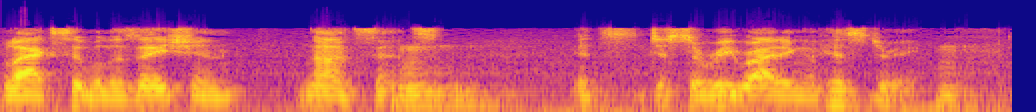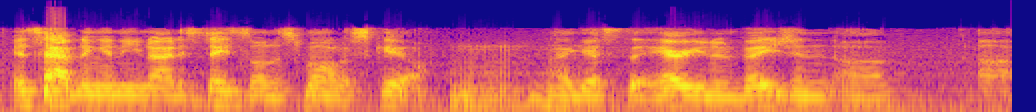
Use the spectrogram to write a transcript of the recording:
black civilization, nonsense. Mhm, It's just a rewriting of history. mhm, It's happening in the United States on a smaller scale. mhm, I guess the Aryan invasion uh, uh,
